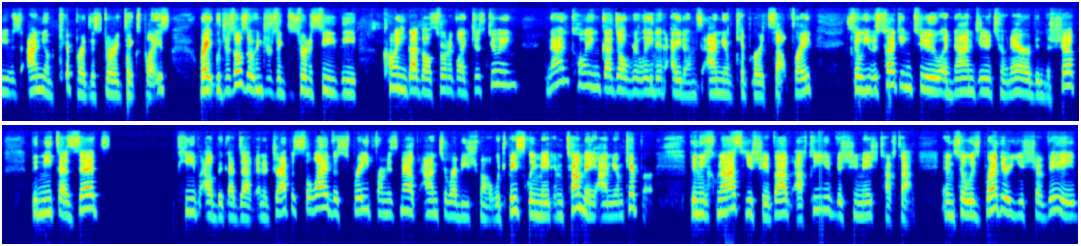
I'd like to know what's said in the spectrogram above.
he was on Yom Kippur, the story takes place, right? Which is also interesting to sort of see the Kohen Gadol sort of like just doing non Kohen Gadol related items on Yom Kippur itself, right? So he was talking to a non Jew, to an Arab in the Shuk, Benita Zet, Piv al Begadav, and a drop of saliva sprayed from his mouth onto Rabbi Yishmael, which basically made him tame on Yom Kippur. V'nichnas yeshevav achiv v'shimesh tachtav. And so his brother Yishavev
